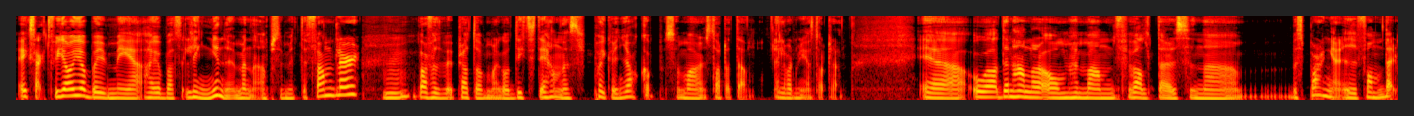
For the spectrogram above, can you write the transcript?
Exakt, för jag jobbar ju med, har jobbat länge nu med en app som heter Fundler. Bara för att vi pratar om Margot Ditz. Det är hennes pojkvän Jakob som har startat den. Eller varit med och startat den. Eh, och den handlar om hur man förvaltar sina besparingar i fonder.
